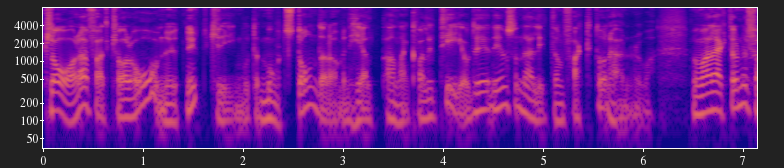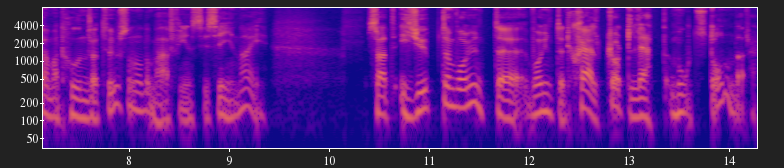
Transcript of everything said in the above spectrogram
klara för att klara av nu ett nytt krig mot en motståndare av en helt annan kvalitet. Och det, det är en sån där liten faktor här. nu. Men man räknar ungefär med att 100 000 av de här finns i Sinai. Så att Egypten var ju inte, var ju inte ett självklart lätt motståndare.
